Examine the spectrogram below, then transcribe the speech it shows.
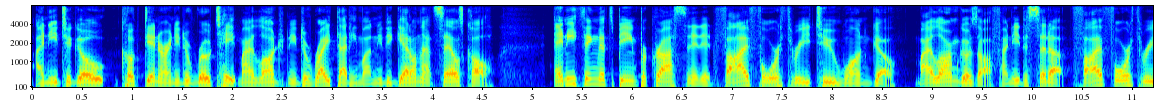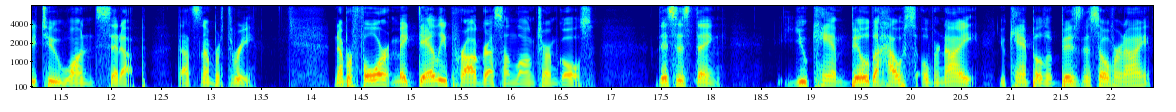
I need to go cook dinner. I need to rotate my laundry. I need to write that email. I need to get on that sales call. Anything that's being procrastinated, five, four, three, two, one, go. My alarm goes off. I need to sit up. Five, four, three, two, one, sit up. That's number three. Number four, make daily progress on long term goals. This is thing you can't build a house overnight, you can't build a business overnight,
